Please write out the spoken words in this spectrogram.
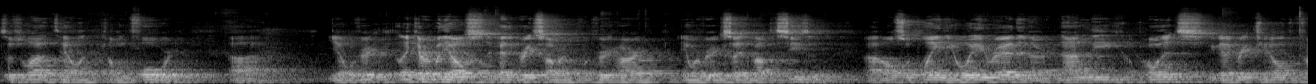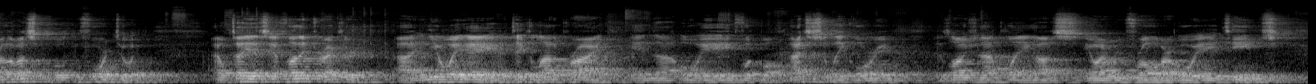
So there's a lot of talent coming forward. Uh, you know, very, like everybody else, they've had a great summer, worked very hard, and we're very excited about the season. Uh, also playing the OA Red in our non-league opponents. We got a great challenge in front of us, but we're looking forward to it. I will tell you, as the athletic director uh, in the OAA, I take a lot of pride in uh, OAA football, not just in Lake Orion. As long as you're not playing us, you know, I root for all of our OAA teams.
